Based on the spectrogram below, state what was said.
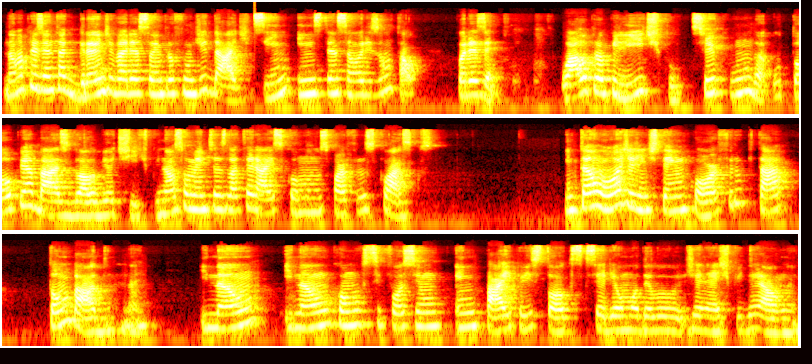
não apresenta grande variação em profundidade, sim em extensão horizontal. Por exemplo, o halo propilítico circunda o topo e a base do halo biotítico, e não somente as laterais, como nos pórfiros clássicos. Então, hoje a gente tem um pórfiro que está tombado, né? E não, e não como se fosse um em pipe stocks, que seria o modelo genético ideal, né?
